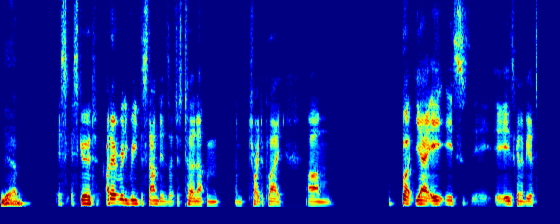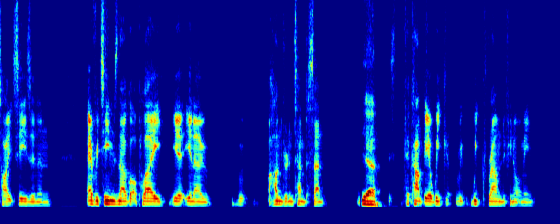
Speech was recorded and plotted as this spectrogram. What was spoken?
Yeah, it's it's good. I don't really read the standings. I just turn up and and try to play. Um, but yeah, it, it's it is going to be a tight season, and every team's now got to play. You, you know, hundred and ten percent. yeah, There can't be a weak weak round if you know what I mean.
